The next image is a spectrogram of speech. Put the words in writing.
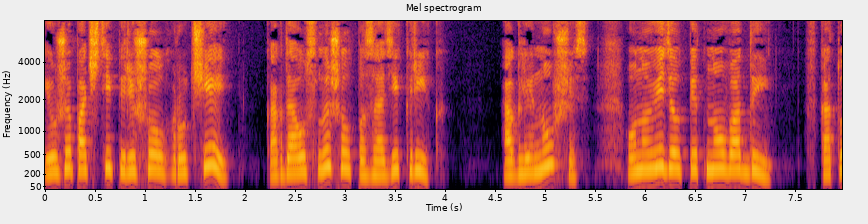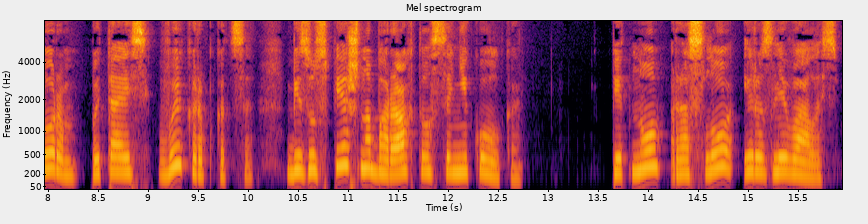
и уже почти перешел ручей, когда услышал позади крик. Оглянувшись, он увидел пятно воды, в котором, пытаясь выкарабкаться, безуспешно барахтался Николка. Пятно росло и разливалось.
